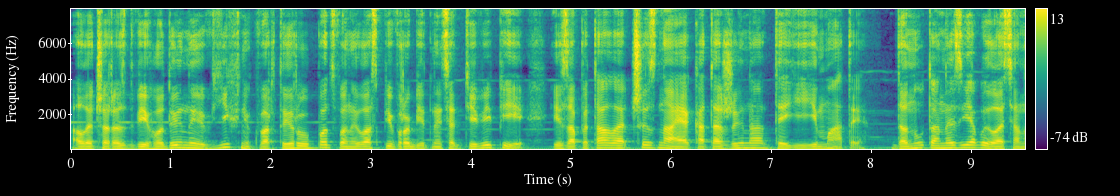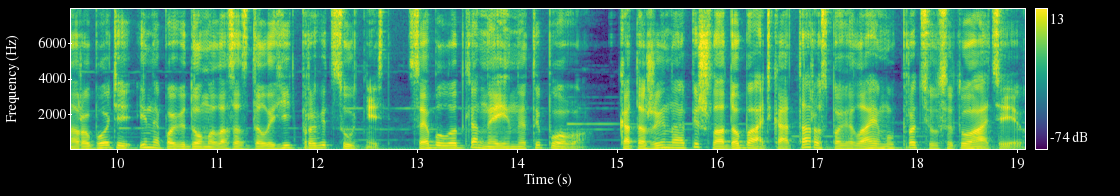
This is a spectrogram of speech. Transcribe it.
Але через дві години в їхню квартиру подзвонила співробітниця TVP і запитала, чи знає Катажина, де її мати. Данута не з'явилася на роботі і не повідомила заздалегідь про відсутність. Це було для неї нетипово. Катажина пішла до батька та розповіла йому про цю ситуацію.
